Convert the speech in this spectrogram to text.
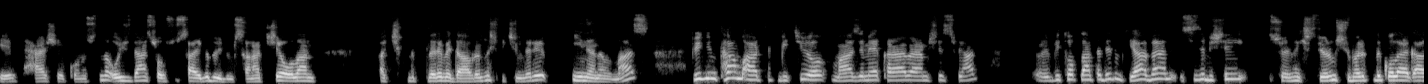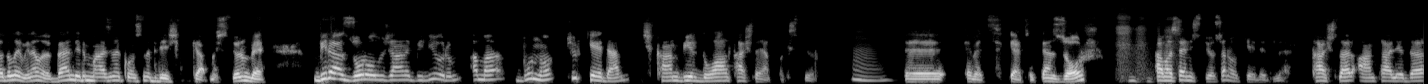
ki her şey konusunda. O yüzden sonsuz saygı duydum. Sanatçıya olan açıklıkları ve davranış biçimleri inanılmaz. Bir gün tam artık bitiyor, malzemeye karar vermişiz falan. Bir toplantıda dedim ki ya ben size bir şey söylemek istiyorum. Şımarıklık olarak algılamayın ama ben dedim malzeme konusunda bir değişiklik yapmak istiyorum ve biraz zor olacağını biliyorum ama bunu Türkiye'den çıkan bir doğal taşla yapmak istiyorum. Hmm. Ee, evet gerçekten zor ama sen istiyorsan okey dediler. Taşlar Antalya'da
